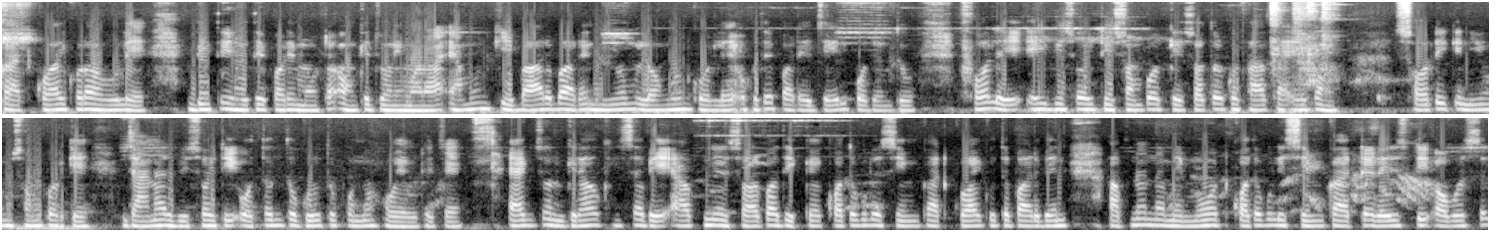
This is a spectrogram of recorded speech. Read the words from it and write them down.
কার্ড ক্রয় করা হলে দিতে হতে পারে মোটা অঙ্কের জরিমানা, এমনকি বারবার নিয়ম লঙ্ঘন করলে হতে পারে জেল পর্যন্ত। ফলে এই বিষয়টি সম্পর্কে সতর্ক থাকা এবং সঠিক নিয়ম সম্পর্কে জানার বিষয়টি অত্যন্ত গুরুত্বপূর্ণ হয়ে উঠেছে। একজন গ্রাহক হিসাবে আপনি সর্বাধিক কতগুলো সিম কার্ড ক্রয় করতে পারবেন? আপনার নামে মোট কতগুলি সিম কার্ড রেজিস্ট্রি অবস্থা-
